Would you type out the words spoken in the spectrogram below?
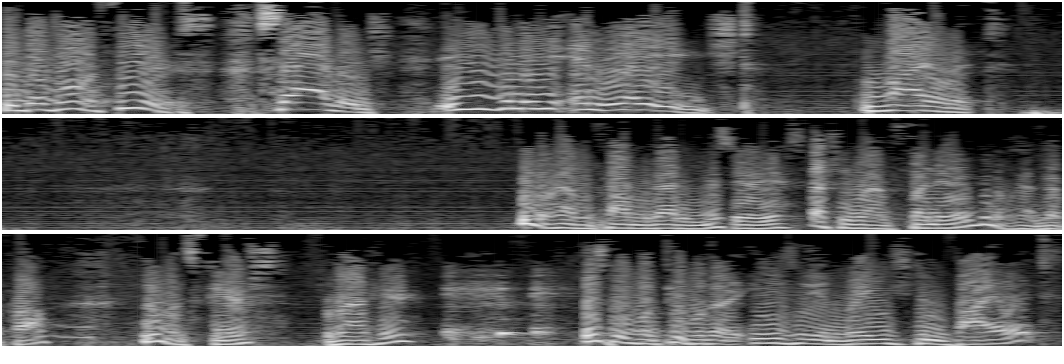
He goes on fierce, savage, easily enraged, violent. Don't have a problem with that in this area, especially around front area. We don't have that problem. No one's fierce around here. This is what people that are easily enraged and violent.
